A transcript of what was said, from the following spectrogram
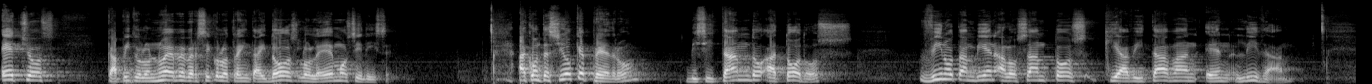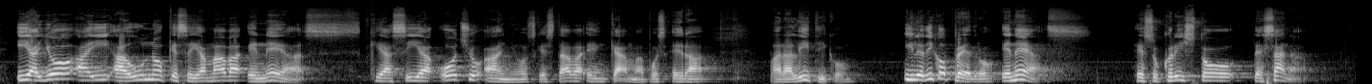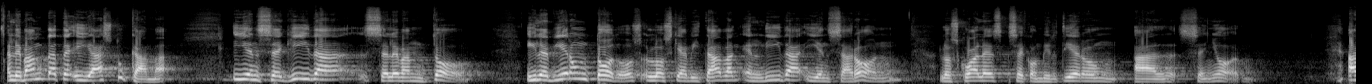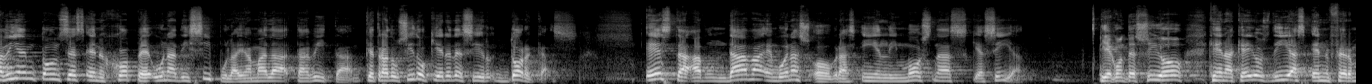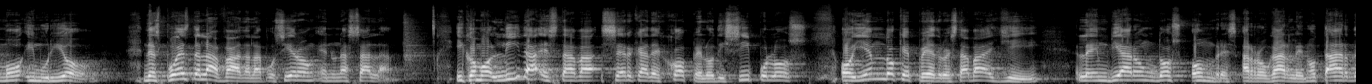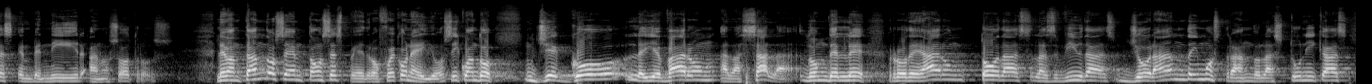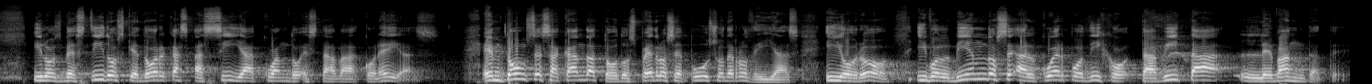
Hechos capítulo 9, versículo 32, lo leemos y dice, Aconteció que Pedro, visitando a todos, vino también a los santos que habitaban en Lida, y halló ahí a uno que se llamaba Eneas, que hacía ocho años que estaba en cama, pues era paralítico. Y le dijo Pedro, Eneas, Jesucristo te sana, levántate y haz tu cama. Y enseguida se levantó y le vieron todos los que habitaban en Lida y en Sarón, los cuales se convirtieron al Señor. Había entonces en Jope una discípula llamada Tabita, que traducido quiere decir Dorcas. Esta abundaba en buenas obras y en limosnas que hacía. Y aconteció que en aquellos días enfermó y murió. Después de lavada la pusieron en una sala y como Lida estaba cerca de Jope, los discípulos, oyendo que Pedro estaba allí, le enviaron dos hombres a rogarle, no tardes en venir a nosotros. Levantándose entonces Pedro fue con ellos y cuando llegó le llevaron a la sala donde le rodearon todas las viudas llorando y mostrando las túnicas y los vestidos que Dorcas hacía cuando estaba con ellas. Entonces sacando a todos, Pedro se puso de rodillas y oró y volviéndose al cuerpo dijo, Tabita, levántate.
